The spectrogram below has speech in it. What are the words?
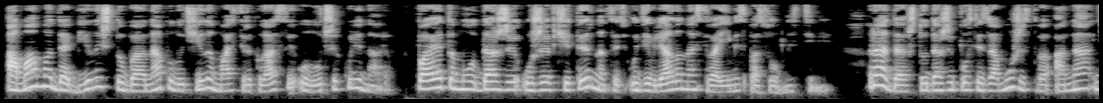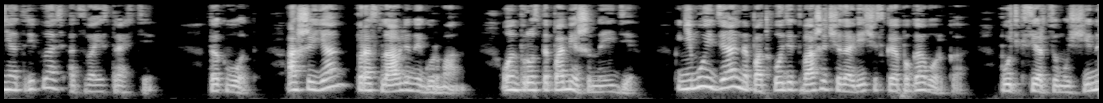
А мама добилась, чтобы она получила мастер-классы у лучших кулинаров. Поэтому даже уже в 14 удивляла нас своими способностями. Рада, что даже после замужества она не отреклась от своей страсти. Так вот, Ашиян – прославленный гурман. Он просто помешан на еде. К нему идеально подходит ваша человеческая поговорка. Путь к сердцу мужчины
